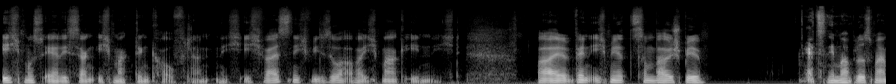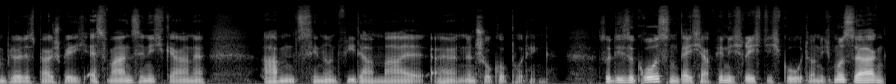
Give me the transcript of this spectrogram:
ich muss ehrlich sagen, ich mag den Kaufland nicht. Ich weiß nicht wieso, aber ich mag ihn nicht. Weil wenn ich mir zum Beispiel, jetzt nehmen wir bloß mal ein blödes Beispiel, ich esse wahnsinnig gerne abends hin und wieder mal äh, einen Schokopudding. So diese großen Becher finde ich richtig gut. Und ich muss sagen,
